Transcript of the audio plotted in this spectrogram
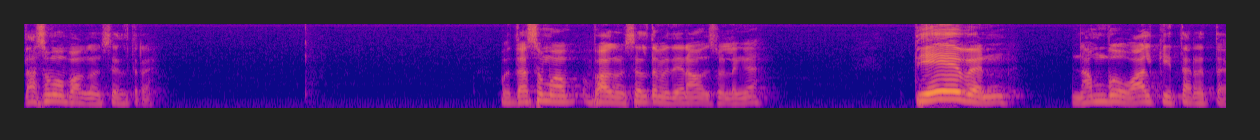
தசம பாகம் செலுத்துகிறேன் ஒரு தசம பாகம் செலுத்தும் போது நான் சொல்லுங்கள் தேவன் நம்ம வாழ்க்கை தரத்தை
